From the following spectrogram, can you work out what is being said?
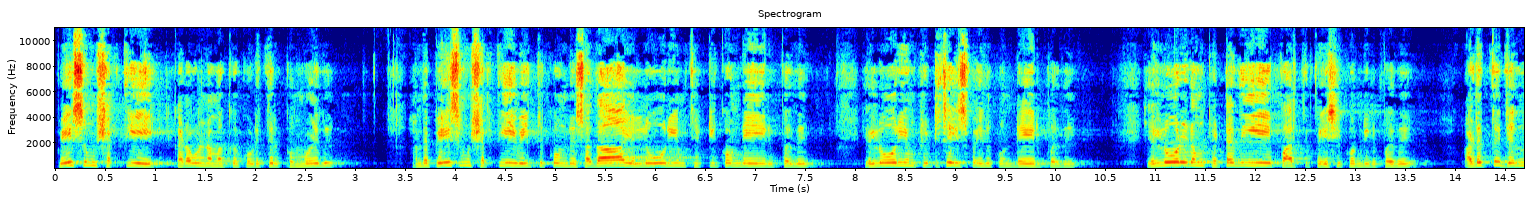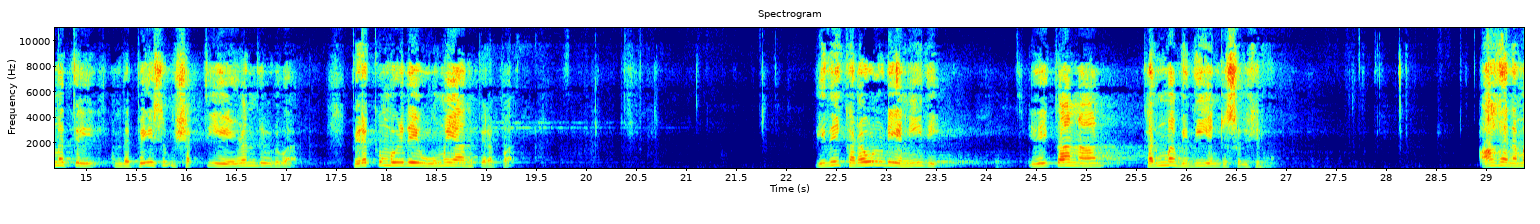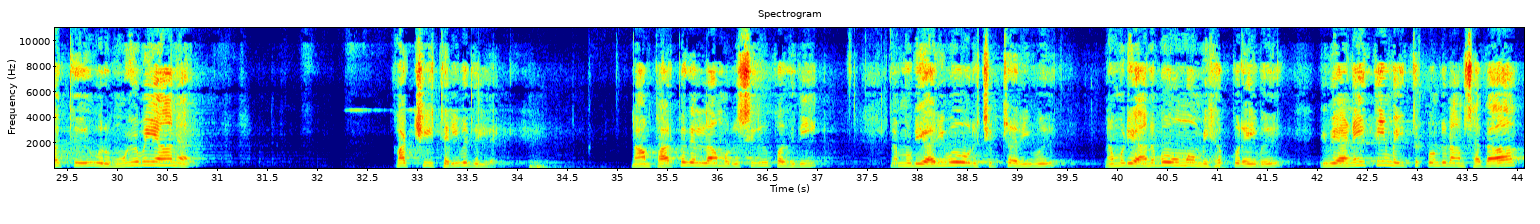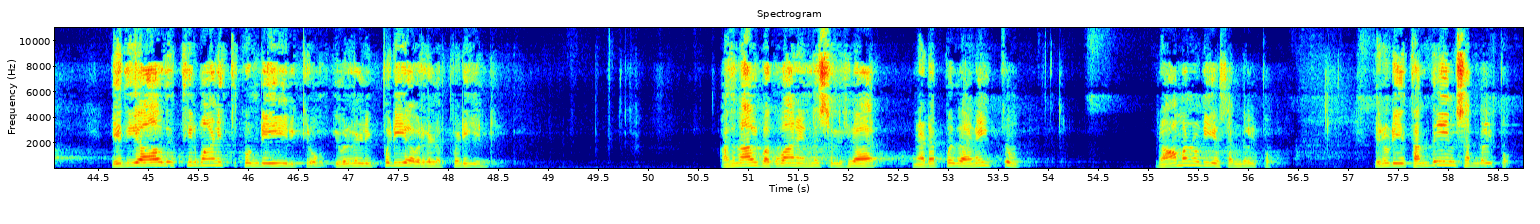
பேசும் சக்தியை கடவுள் நமக்கு கொடுத்திருக்கும் பொழுது அந்த பேசும் சக்தியை வைத்துக்கொண்டு சதா எல்லோரையும் திட்டிக்கொண்டே இருப்பது எல்லோரையும் கிரிட்டிசைஸ் செய்து கொண்டே இருப்பது எல்லோரிடம் கெட்டதையே பார்த்து பேசிக்கொண்டிருப்பது அடுத்த ஜென்மத்தில் அந்த பேசும் சக்தியை இழந்து விடுவார். பிறக்கும் பொழுதே ஊமையாக பிறப்பார். இது கடவுளுடைய நீதி. இதைத்தான் நான் கர்ம விதி என்று சொல்கிறோம். ஆக நமக்கு ஒரு முழுமையான காட்சி தெரிவதில்லை. நாம் பார்ப்பதெல்லாம் ஒரு சிறு பகுதி. நம்முடைய அறிவோ ஒரு சிற்றறிவு. நம்முடைய அனுபவமோ மிக குறைவு. இவை அனைத்தையும் வைத்துக்கொண்டு நாம் சதா எதையாவது தீர்மானித்துக் கொண்டே இருக்கிறோம். இவர்கள் இப்படி அவர்கள் அப்படி என்று. அதனால் பகவான் என்ன சொல்கிறார்? நடப்பது அனைத்தும் ராமனுடைய சங்கல்பம். என்னுடைய தந்தையின் சங்கல்பம்.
